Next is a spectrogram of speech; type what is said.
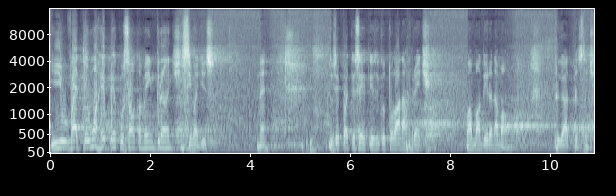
e vai ter uma repercussão também grande em cima disso, né? E você pode ter certeza que eu estou lá na frente, com a bandeira na mão. Obrigado, presidente.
